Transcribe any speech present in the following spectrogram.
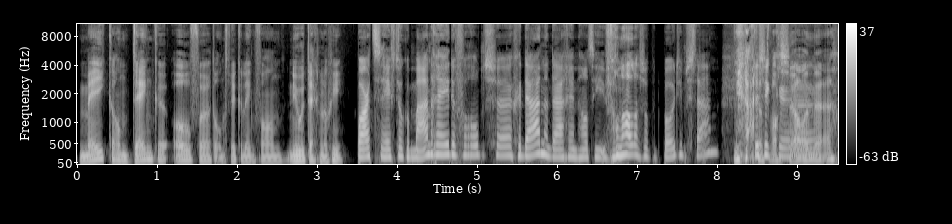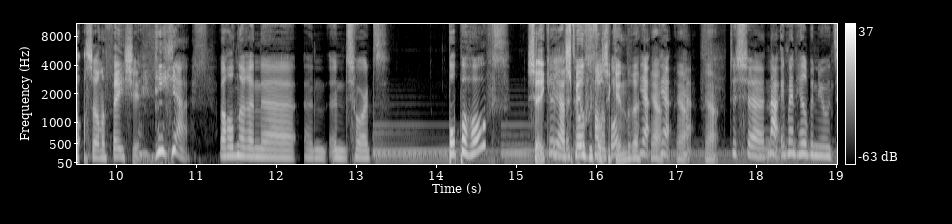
mee kan denken over de ontwikkeling van nieuwe technologie. Bart heeft ook een maanreden voor ons uh, gedaan en daarin had hij van alles op het podium staan. Ja, dus dat ik, was, wel een, was wel een feestje. ja, waaronder een, een, een soort poppenhoofd. Zeker, ja, speelgoed van zijn kinderen. Ja, ja, ja. Dus nou, ik ben heel benieuwd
